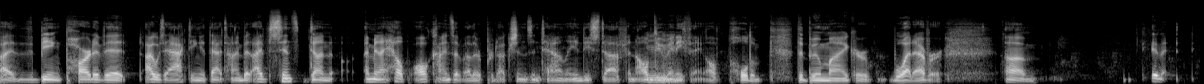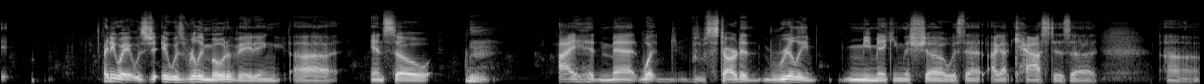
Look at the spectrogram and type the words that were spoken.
I, being part of it, I was acting at that time, but I've since done. I mean, I help all kinds of other productions in town, the indie stuff, and I'll do anything. I'll hold 'em- the boom mic or whatever and it- anyway, it was it was really motivating, uh, and so I had met what started really me making the show was that I got cast as a uh,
